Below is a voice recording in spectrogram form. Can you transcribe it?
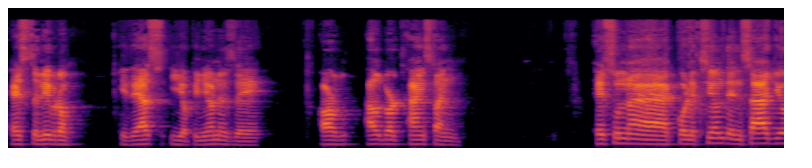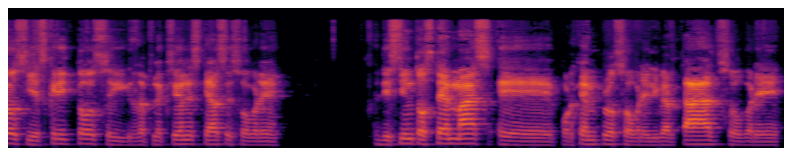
Este libro, Ideas y Opiniones de Albert Einstein, es una colección de ensayos y escritos y reflexiones que hace sobre distintos temas, eh, por ejemplo, sobre libertad, sobre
